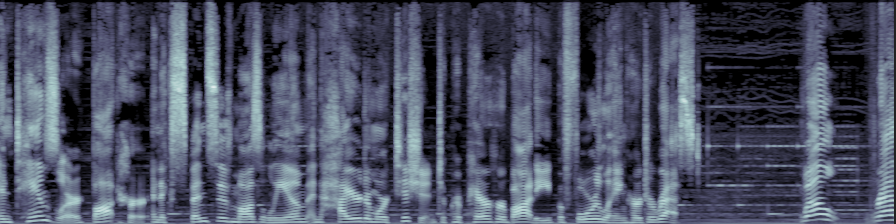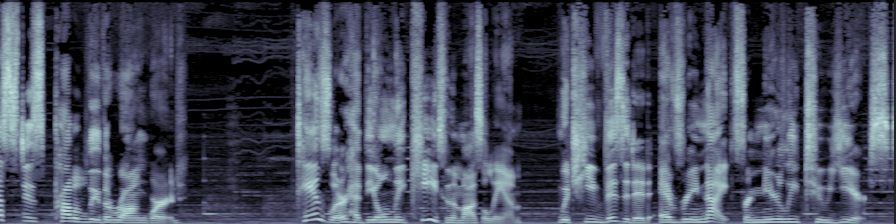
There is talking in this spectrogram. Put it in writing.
and Tanzler bought her an expensive mausoleum and hired a mortician to prepare her body before laying her to rest. Well, rest is probably the wrong word. Tanzler had the only key to the mausoleum, which he visited every night for nearly two years.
